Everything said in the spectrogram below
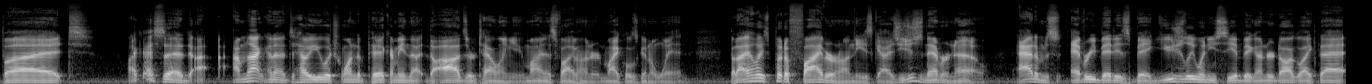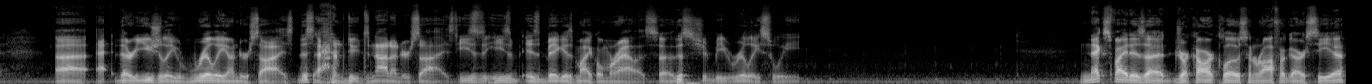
But like I said, I, am not going to tell you which one to pick. I mean, the, the odds are telling you minus 500, Michael's going to win. But I always put a fiver on these guys. You just never know. Adams every bit is big. Usually, when you see a big underdog like that, uh, they're usually really undersized. This Adam dude's not undersized. He's he's as big as Michael Morales. So this should be really sweet. Next fight is uh, Drakkar Klose and Rafa Garcia.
